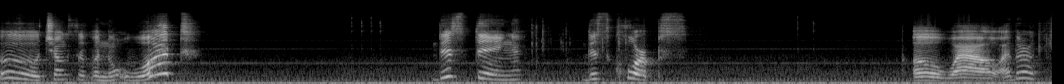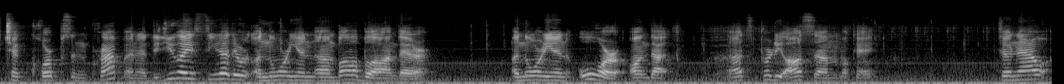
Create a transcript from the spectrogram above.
Ooh, chunks of a no what? This thing, this corpse. Oh wow, I better check corpse and crap in it. Did you guys see that there was Anorian um, blah blah blah on there? Anorian ore on that. That's pretty awesome. Okay. So now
